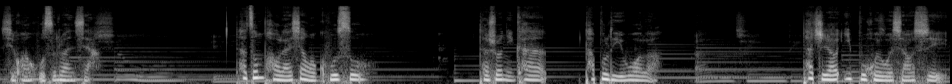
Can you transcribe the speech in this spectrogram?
喜欢胡思乱想。他总跑来向我哭诉，他说：“你看，他不理我了。他只要一不回我消息，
